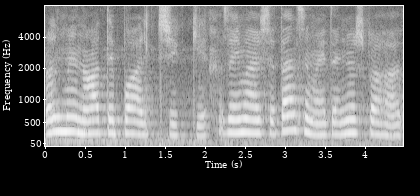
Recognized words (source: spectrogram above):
Розминати пальчики. Займаюся танцями і таню шпагат.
